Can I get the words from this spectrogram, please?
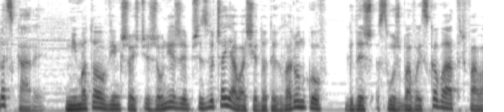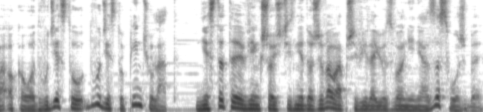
bez kary. Mimo to większość żołnierzy przyzwyczajała się do tych warunków, gdyż służba wojskowa trwała około 20-25 lat. Niestety większość zniedożywała przywileju zwolnienia ze służby.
